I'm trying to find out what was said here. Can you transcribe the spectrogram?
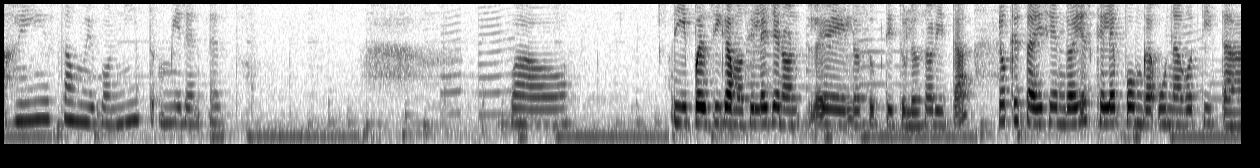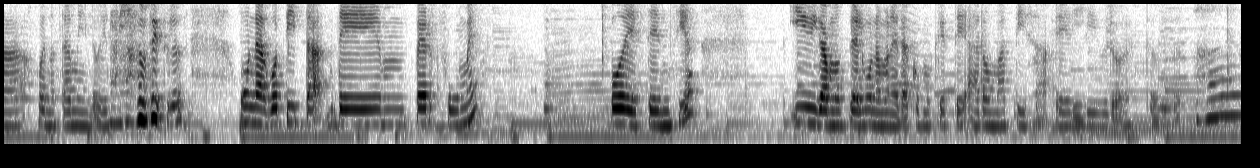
ay, está muy bonito. Miren esto. Wow. Y pues digamos, si leyeron eh, los subtítulos ahorita, lo que está diciendo ahí es que le ponga una gotita, bueno, también lo vieron los subtítulos, una gotita de mm, perfume o de esencia y digamos de alguna manera como que te aromatiza el libro. Entonces, ah,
